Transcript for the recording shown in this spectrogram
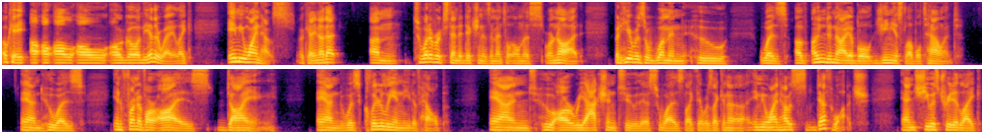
okay, I'll I'll I'll I'll go on the other way. Like Amy Winehouse. Okay, now that um, to whatever extent addiction is a mental illness or not, but here was a woman who was of undeniable genius level talent, and who was in front of our eyes dying, and was clearly in need of help. And who our reaction to this was like there was like an uh, Amy Winehouse death watch, and she was treated like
